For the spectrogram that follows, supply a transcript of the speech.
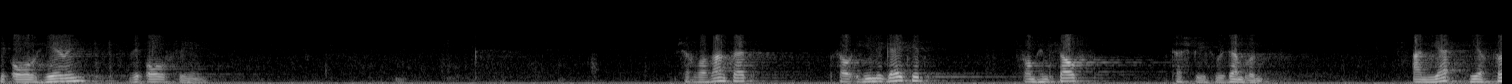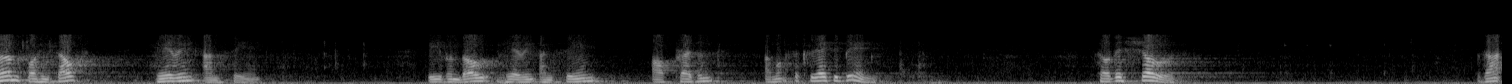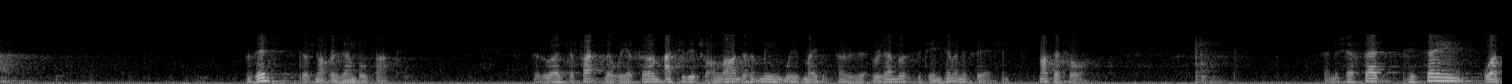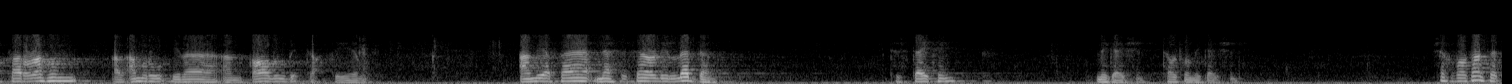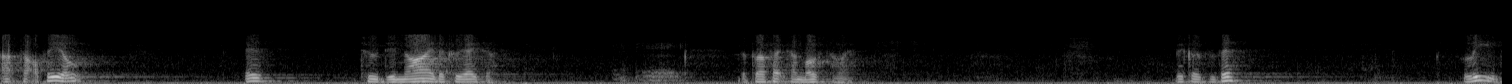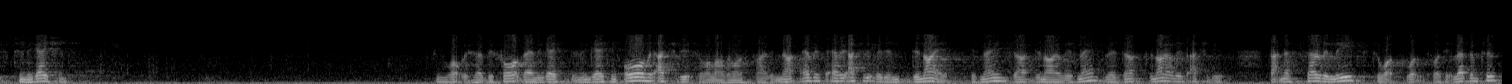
the all-hearing, the all-seeing. Shaykh Fawzan said, so he negated from himself tashbih, resemblance. And yet he affirmed for himself hearing and seeing. Even though hearing and seeing are present amongst the created beings. So this shows that this does not resemble that. In other words, the fact that we affirm attributes for Allah doesn't mean we've made a resemblance between Him and the creation. Not at all. And the Shaykh said, he's saying, وَاضْطَرَّهُمْ الْأَمْرُ إِلَىٰ أَنْ قَالُوا بِالتَّعْطِيلِ And the affair necessarily led them to stating negation, total negation. Shaykh Fawzan said, at-ta'til is to deny the Creator the perfect and most high. Because this leads to negation. In what we heard before, they're negating, negating all the attributes of Allah the Most High. Not every, every attribute they deny it, His name, denial of His name, they deny all His attributes. That necessarily leads to what, what, what it led them to,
